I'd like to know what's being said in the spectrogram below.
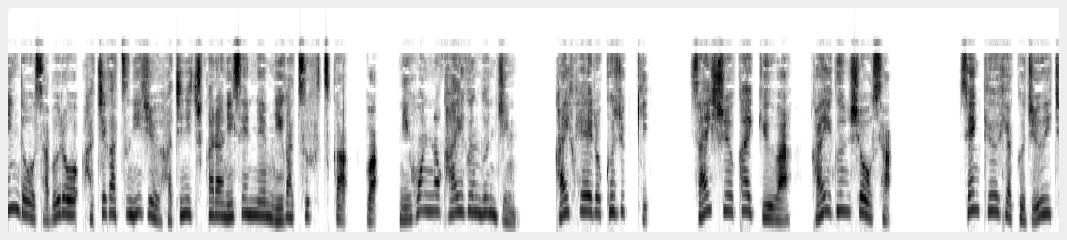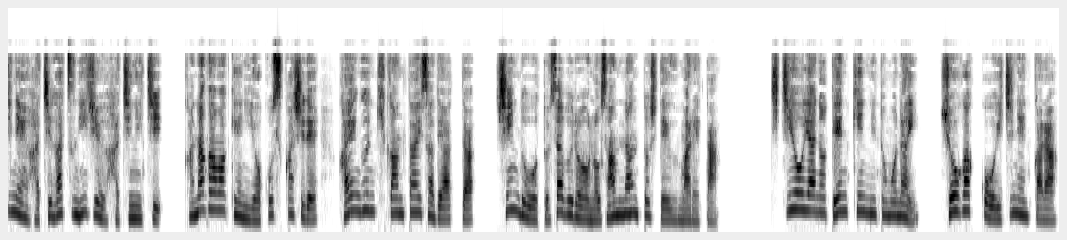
新藤三郎8月28日から2000年2月2日は、日本の海軍軍人。海兵60機。最終階級は、海軍少佐。1911年8月28日、神奈川県横須賀市で海軍機関大佐であった新藤と三郎の三男として生まれた。父親の転勤に伴い、小学校1年から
